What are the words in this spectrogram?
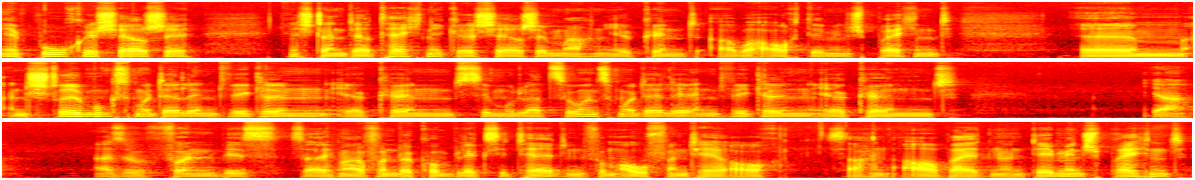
eine Buchrecherche eine Stand der Technik-Recherche machen. Ihr könnt aber auch dementsprechend ähm, ein Strömungsmodell entwickeln. Ihr könnt Simulationsmodelle entwickeln. Ihr könnt, ja, also von bis, sag ich mal, von der Komplexität und vom Aufwand her auch Sachen arbeiten. Und dementsprechend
